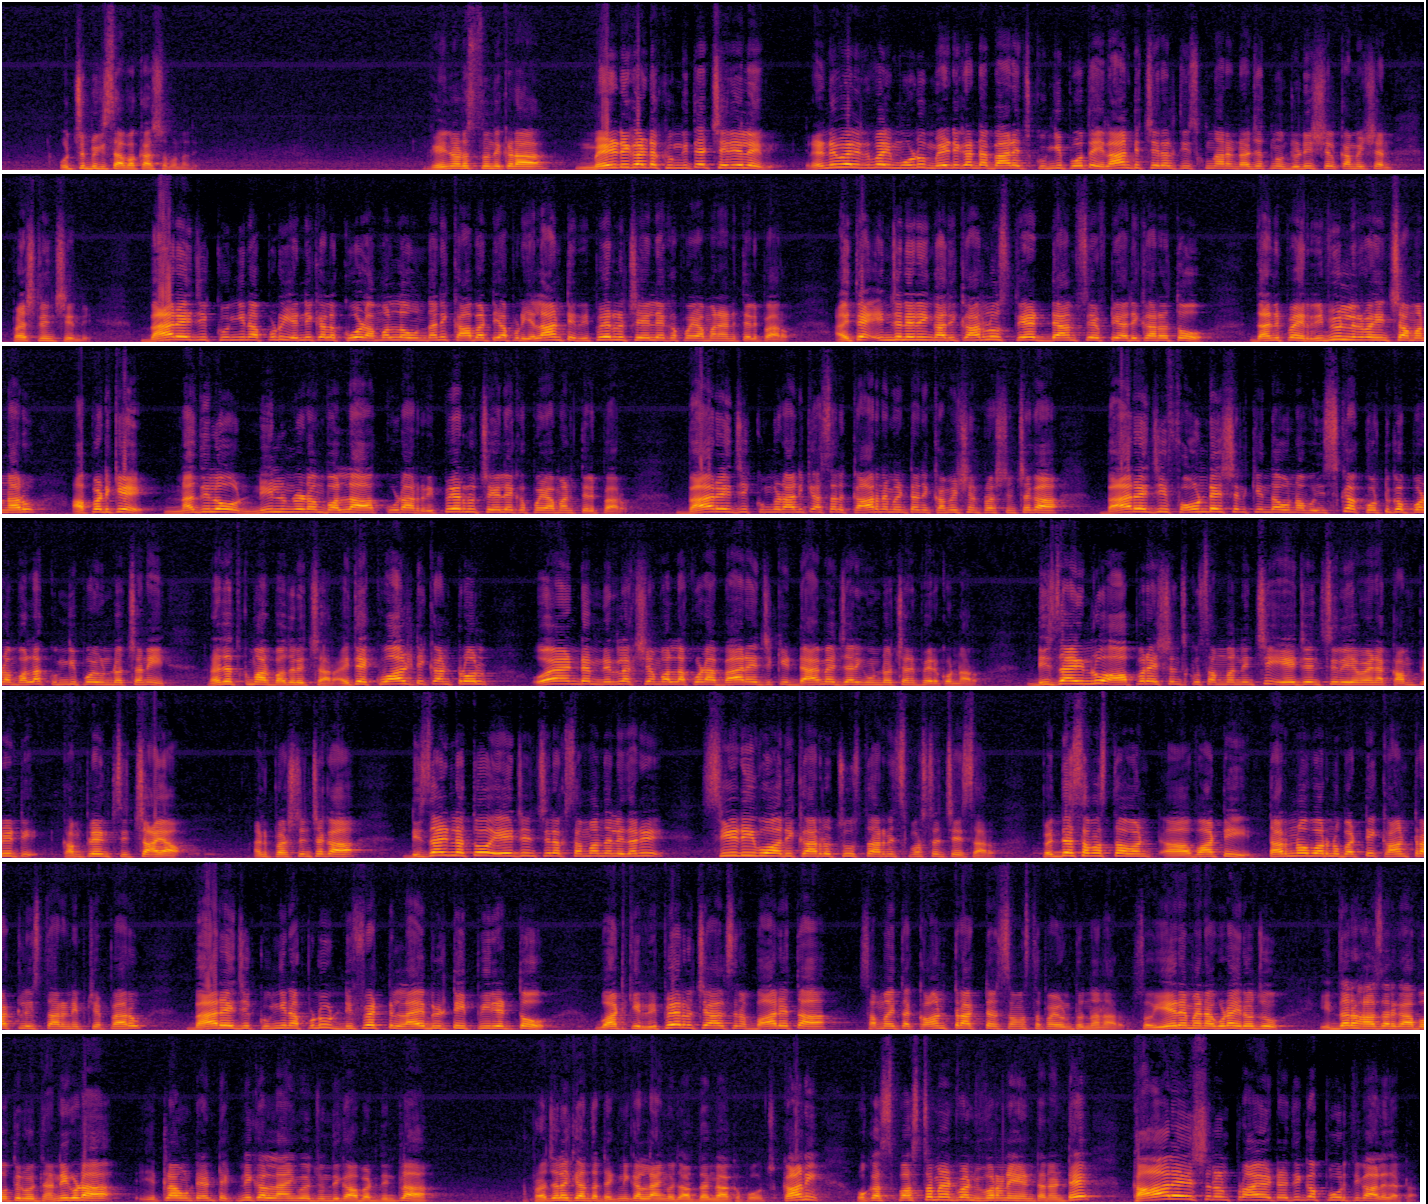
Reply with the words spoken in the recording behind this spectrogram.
ఉచ్చు బిగిసే అవకాశం ఉన్నది. ఏం నడుస్తుంది ఇక్కడ. మేడిగడ్డ కుంగితే చర్యలేవి రెండు వేల ఇరవై మూడు మేడిగడ్డ బ్యారేజ్ కుంగిపోతే ఎలాంటి చర్యలు తీసుకున్నారని రజత్ను జ్యుడిషియల్ కమిషన్ ప్రశ్నించింది. బ్యారేజీ కుంగినప్పుడు ఎన్నికల కోడ్ అమల్లో ఉందని కాబట్టి అప్పుడు ఎలాంటి రిపేర్లు చేయలేకపోయామని ఆయన తెలిపారు. అయితే ఇంజనీరింగ్ అధికారులు స్టేట్ డ్యామ్ సేఫ్టీ అధికారులతో దానిపై రివ్యూలు నిర్వహించామన్నారు. అప్పటికే నదిలో నీళ్ళుండడం వల్ల కూడా రిపేర్లు చేయలేకపోయామని తెలిపారు. బ్యారేజీ కుంగడానికి అసలు కారణం ఏంటని కమిషన్ ప్రశ్నించగా బ్యారేజీ ఫౌండేషన్ కింద ఉన్న ఇసుక కొట్టుకపోవడం వల్ల కుంగిపోయి ఉండొచ్చని రజత్ కుమార్ బదులిచ్చారు. అయితే క్వాలిటీ కంట్రోల్ ఓఎండ్ఎం నిర్లక్ష్యం వల్ల కూడా బ్యారేజీకి డ్యామేజ్ జరిగి ఉండొచ్చని పేర్కొన్నారు. డిజైన్లు ఆపరేషన్స్కు సంబంధించి ఏజెన్సీలు ఏమైనా కంప్లీట్ కంప్లైంట్స్ ఇచ్చాయా అని ప్రశ్నించగా డిజైన్లతో ఏజెన్సీలకు సంబంధం లేదని సిడిఓ అధికారులు చూస్తారని స్పష్టం చేశారు. పెద్ద సంస్థ వాటి టర్నోవర్ను బట్టి కాంట్రాక్టులు ఇస్తారని చెప్పారు. బ్యారేజీ కుంగినప్పుడు డిఫెక్ట్ లయబిలిటీ పీరియడ్తో వాటికి రిపేర్లు చేయాల్సిన బాధ్యత సంబంధిత కాంట్రాక్టర్ సంస్థపై ఉంటుందన్నారు. సో ఏదేమైనా కూడా ఈరోజు ఇద్దరు హాజరు కాబోతున్నారు అన్నీ కూడా ఎట్లా ఉంటాయంటే టెక్నికల్ లాంగ్వేజ్ ఉంది కాబట్టి దీంట్లో ప్రజలకి అంత టెక్నికల్ లాంగ్వేజ్ అర్థం కాకపోవచ్చు. కానీ ఒక స్పష్టమైనటువంటి వివరణ ఏంటనంటే కాళేశ్వరం ప్రాజెక్ట్ అయితే ఇంకా పూర్తి కాలేదట.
